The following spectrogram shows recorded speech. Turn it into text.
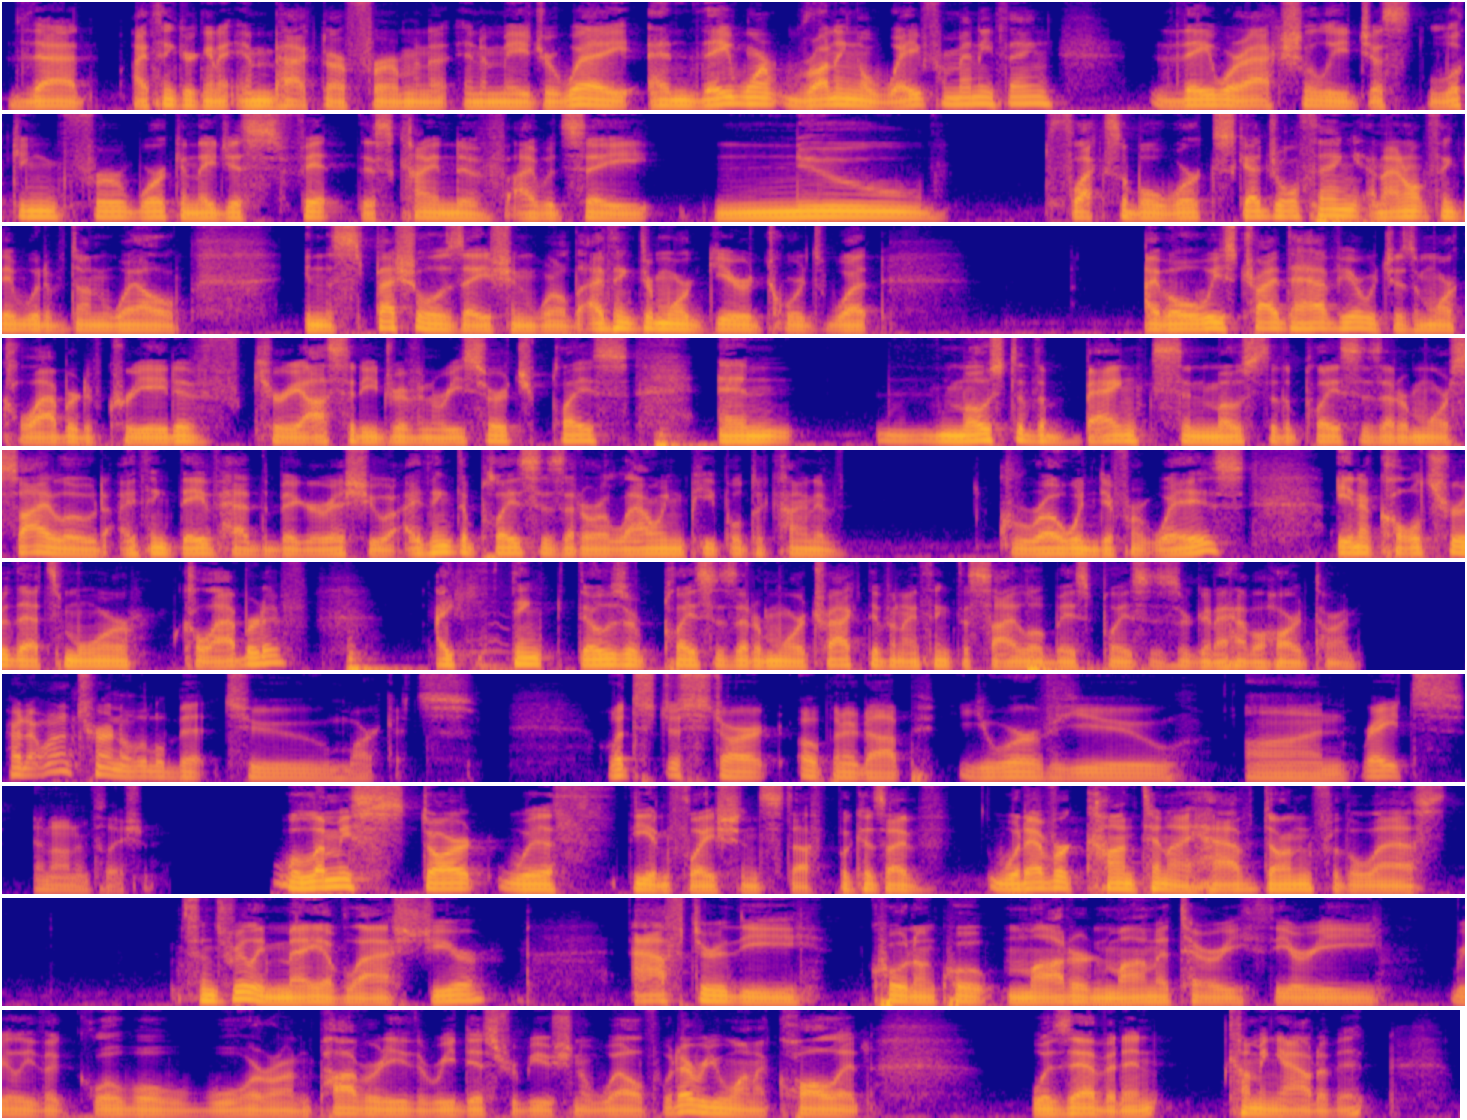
that I think are going to impact our firm in a, in a major way. And they weren't running away from anything. They were actually just looking for work and they just fit this kind of, I would say, new flexible work schedule thing. And I don't think they would have done well in the specialization world. I think they're more geared towards what I've always tried to have here, which is a more collaborative, creative, curiosity driven research place. And most of the banks and most of the places that are more siloed, I think they've had the bigger issue. I think the places that are allowing people to kind of grow in different ways in a culture that's more collaborative, I think those are places that are more attractive, and I think the silo based places are going to have a hard time. All right, I want to turn a little bit to markets. Let's just start, open it up, your view on rates and on inflation. Well, let me start with the inflation stuff because I've, whatever content I have done for the last, since really May of last year, after the quote unquote modern monetary theory really the global war on poverty, the redistribution of wealth, whatever you want to call it, was evident coming out of it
